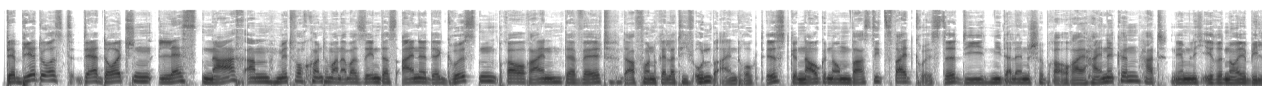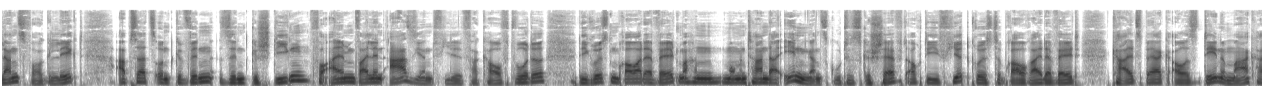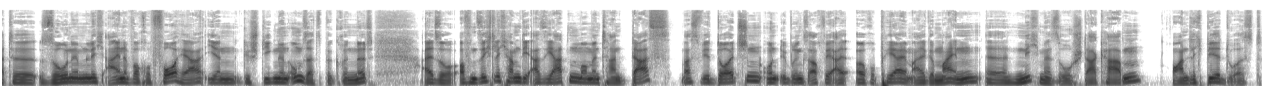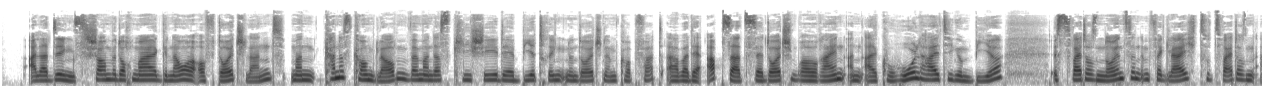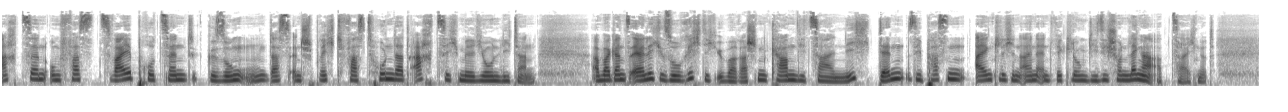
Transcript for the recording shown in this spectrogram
Der Bierdurst der Deutschen lässt nach. Am Mittwoch konnte man aber sehen, dass eine der größten Brauereien der Welt davon relativ unbeeindruckt ist. Genau genommen war es die zweitgrößte. Die niederländische Brauerei Heineken hat nämlich ihre neue Bilanz vorgelegt. Absatz und Gewinn sind gestiegen, vor allem weil in Asien viel verkauft wurde. Die größten Brauer der Welt machen momentan da eh ein ganz gutes Geschäft. Auch die viertgrößte Brauerei der Welt, Carlsberg aus Dänemark, hatte so nämlich eine Woche vorher ihren gestiegenen Umsatz begründet. Also offensichtlich haben die Asiaten momentan das, was wir Deutschen und übrigens auch wir Europäer im Allgemeinen äh, nicht mehr so stark haben, ordentlich Bierdurst. Allerdings schauen wir doch mal genauer auf Deutschland. Man kann es kaum glauben, wenn man das Klischee der biertrinkenden Deutschen im Kopf hat, aber der Absatz der deutschen Brauereien an alkoholhaltigem Bier ist 2019 im Vergleich zu 2018 um fast zwei Prozent gesunken. Das entspricht fast 180 Millionen Litern. Aber ganz ehrlich, so richtig überraschend kamen die Zahlen nicht, denn sie passen eigentlich in eine Entwicklung, die sich schon länger abzeichnet.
